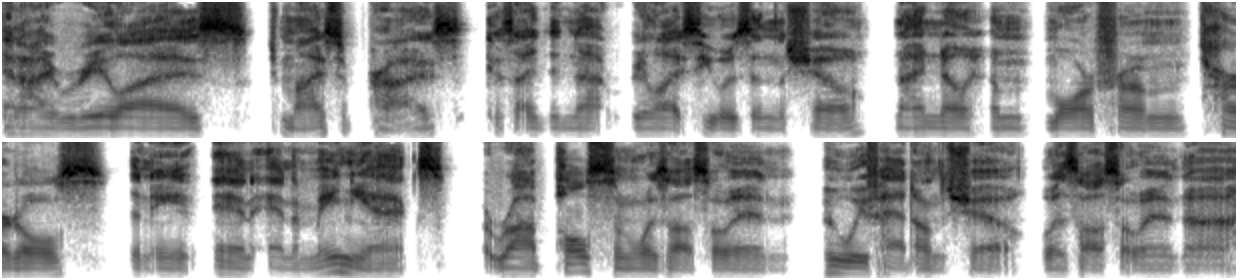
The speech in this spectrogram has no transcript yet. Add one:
and I realize, to my surprise, because I did not realize he was in the show, and I know him more from Turtles than and Animaniacs. But Rob Paulsen was also in, who we've had on the show, was also in. Uh,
